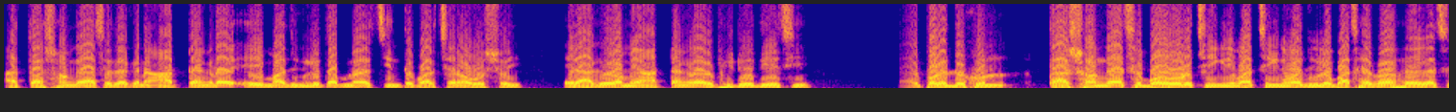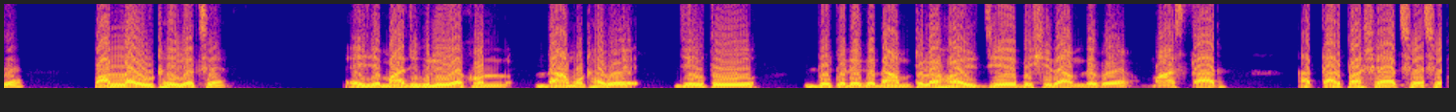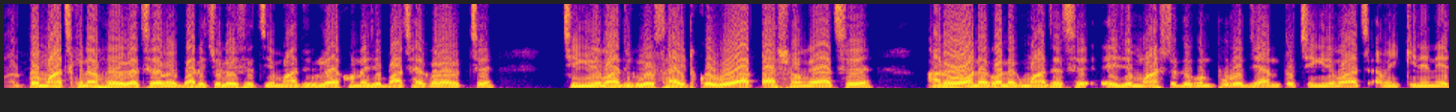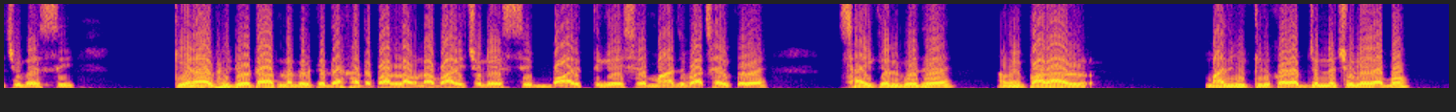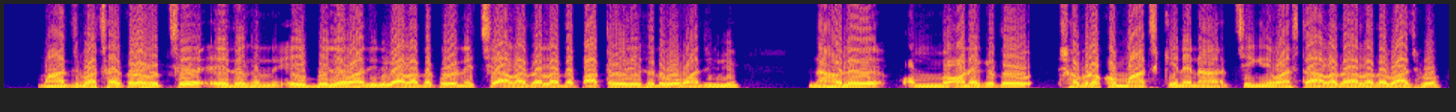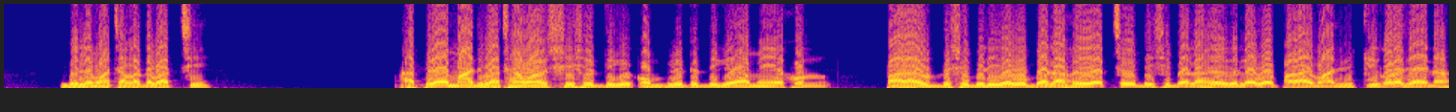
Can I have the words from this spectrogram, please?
আর তার সঙ্গে আছে দেখেন আট ট্যাংরা, এই মাছগুলি তো আপনারা চিনতে পারছেন অবশ্যই। এর আগেও আমি আট ট্যাংরার ভিডিও দিয়েছি। তারপরে দেখুন, তার সঙ্গে আছে বড় বড় চিংড়ি মাছ। চিংড়ি মাছগুলো বাছাই করা হয়ে গেছে, পাল্লায় উঠেই গেছে। এই যে মাছগুলি এখন দাম উঠাবে যেহেতু ডেকে ডেকে দাম তোলা হয়, যে বেশি দাম দেবে মাছ তার। আর তার পাশে আছে আমার তো মাছ কেনা হয়ে গেছে, আমি বাড়ি চলে এসেছি। মাছগুলো এখন এই যে বাছাই করা হচ্ছে। চিংড়ি মাছগুলো সাইড করব, আর তার সঙ্গে আছে আরও অনেক অনেক মাছ আছে। এই যে মাছটা দেখুন, পুরো জ্যান্ত চিংড়ি মাছ, আমি কিনে নিয়ে চলে এসেছি। কেনার ভিডিওটা আপনাদেরকে দেখাতে পারলাম না। বাড়ি চলে এসেছি, বাড়ির থেকে এসে মাছ বাছাই করে সাইকেল বেঁধে আমি পাড়ার মাছ বিক্রি করার জন্য চলে যাব। মাছ বাছাই করা হচ্ছে। এই দেখুন, এই বেলে মাছগুলো আলাদা করে নিচ্ছে, আলাদা আলাদা পাত্রে রেখে দেবো মাছগুলি। না হলে অনেকে তো সব রকম মাছ কেনে না। চিংড়ি মাছটা আলাদা আলাদা বাছবো। বেলে মাছ আলাদা বাছছি। আর প্রায় মাছ বাছা আমার শেষের দিকে, কমপ্লিটের দিকে। আমি এখন পাড়ার উদ্দেশ্যে বেরিয়ে যাব। বেলা হয়ে যাচ্ছে। বেশি বেলা হয়ে গেলে আবার পাড়ায় মাছ বিক্রি করা যায় না।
